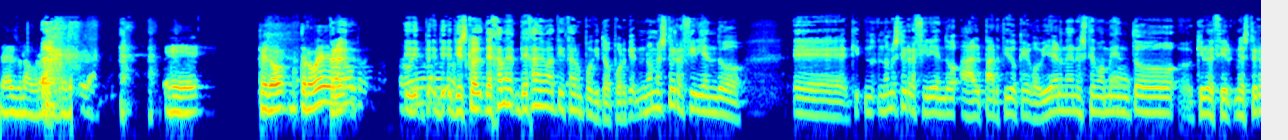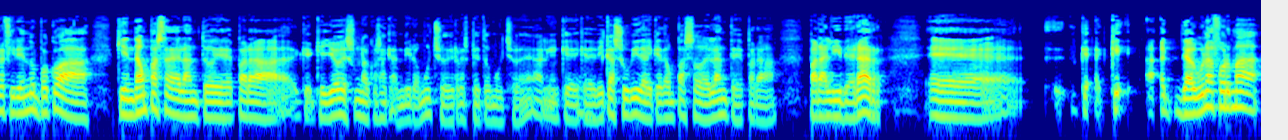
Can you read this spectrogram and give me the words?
es una broma. Eh, pero te lo voy a llevar a otro. Déjame, déjame matizar un poquito, porque no me estoy refiriendo eh, no me estoy refiriendo al partido que gobierna en este momento, quiero decir, me estoy refiriendo un poco a quien da un paso adelante eh, para, que, yo es una cosa que admiro mucho y respeto mucho, ¿eh? alguien que, dedica su vida y que da un paso adelante para, para liderar, que, de alguna forma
